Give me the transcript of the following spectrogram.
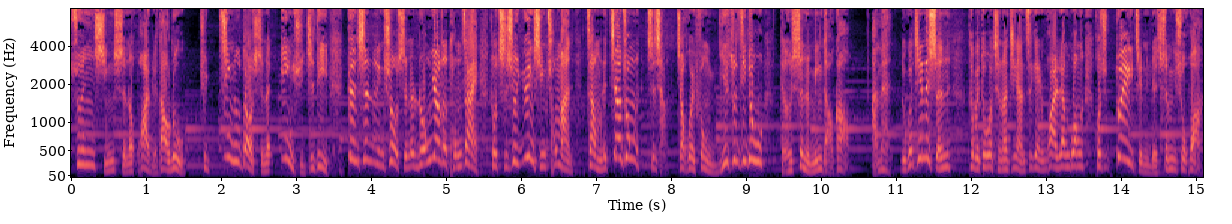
遵行神的话语的道路，去进入到神的应许之地，更深的领受神的荣耀的同在，说持续运行充满在我们的家中、职场、教会，奉耶稣基督得胜的名祷告，阿门。如果今天的神特别透过成了经常赐给你话语亮光，或是对着你的生命说话，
